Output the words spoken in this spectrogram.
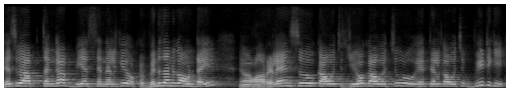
దేశవ్యాప్తంగా బిఎస్ఎన్ఎల్కి ఒక వెనుదనుగా ఉంటాయి. రిలయన్స్ కావచ్చు జియో కావచ్చు ఎయిర్టెల్ కావచ్చు వీటికి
